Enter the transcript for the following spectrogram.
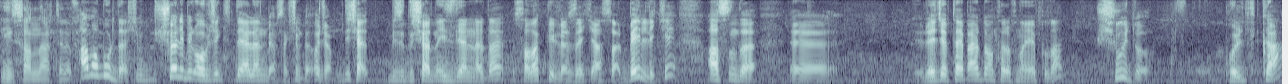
insanlar tarafından. Ama burada şimdi şöyle bir objektif değerlendirme yapsak. Şimdi hocam dışarı, bizi dışarıdan izleyenler de salak değiller, zekası var. Belli ki aslında e, Recep Tayyip Erdoğan tarafından yapılan şuydu. Politika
